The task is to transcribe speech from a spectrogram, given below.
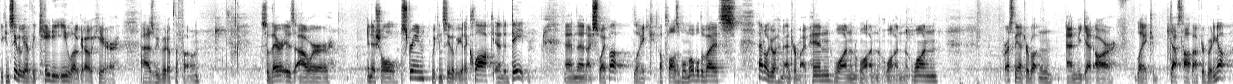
you can see that we have the KDE logo here as we boot up the phone. So there is our initial screen. We can see that we get a clock and a date. And then I swipe up like a plausible mobile device. And I'll go ahead and enter my PIN, one, one, one, one. Press the enter button and we get our like desktop after booting up.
